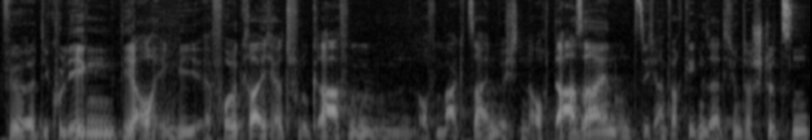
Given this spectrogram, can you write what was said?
für die Kollegen, die ja auch irgendwie erfolgreich als Fotografen ähm, auf dem Markt sein möchten, auch da sein und sich einfach gegenseitig unterstützen.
